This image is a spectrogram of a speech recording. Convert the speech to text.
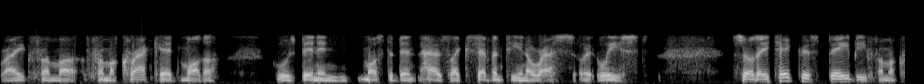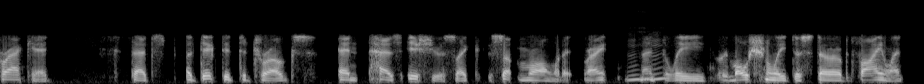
right? From a from a crackhead mother, who's been in must have been has like 17 arrests or at least. So they take this baby from a crackhead that's addicted to drugs and has issues like something wrong with it, right? Mm-hmm. Mentally, emotionally disturbed, violent.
